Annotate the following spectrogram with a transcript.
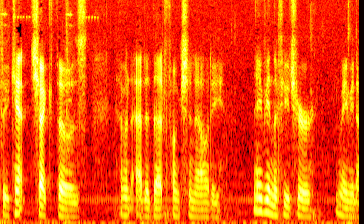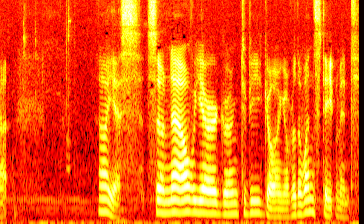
So you can't check those. Haven't added that functionality. Maybe in the future, maybe not. Oh yes, so now we are going to be going over the when statement.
